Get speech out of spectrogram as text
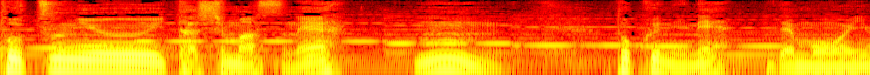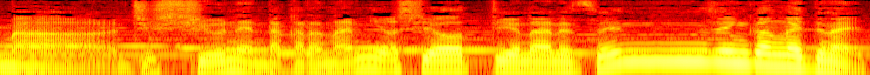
突入いたしますね。うん。特にね、でも今、10周年だから何をしようっていうのはね、全然考えてない。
